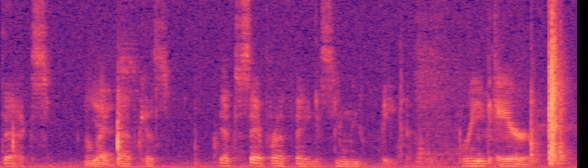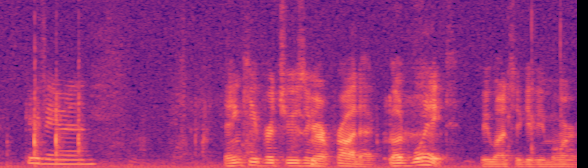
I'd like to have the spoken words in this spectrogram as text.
decks. I like that because you have to separate things. You need to vape. Breathe air. Okay, Damon. Thank you for choosing our product. But wait, we want to give you more.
